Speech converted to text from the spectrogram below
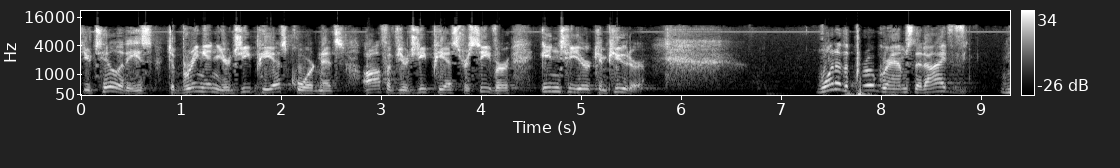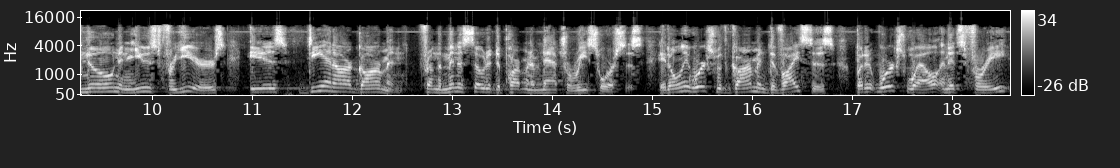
utilities to bring in your GPS coordinates off of your GPS receiver into your computer. One of the programs that I've known and used for years is DNR Garmin from the Minnesota Department of Natural Resources. It only works with Garmin devices, but it works well and it's free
